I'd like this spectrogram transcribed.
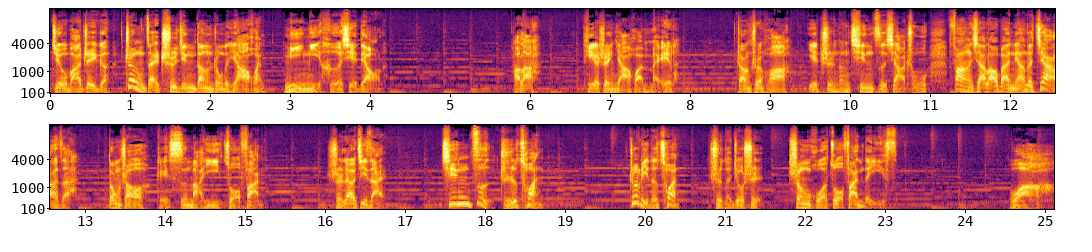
就把这个正在吃惊当中的丫鬟秘密和谐掉了。好了，贴身丫鬟没了，张春华也只能亲自下厨，放下老板娘的架子，动手给司马懿做饭。史料记载，亲自直窜，这里的窜指的就是。生火做饭的意思。哇，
